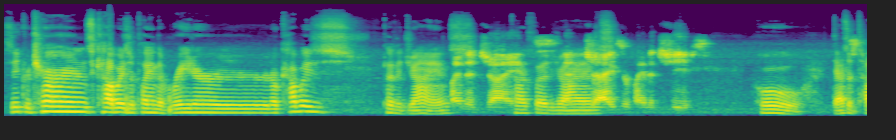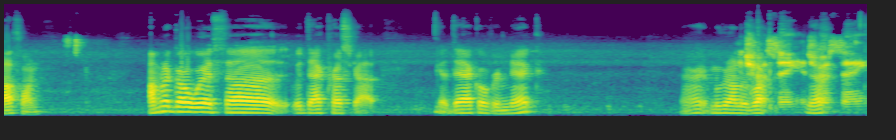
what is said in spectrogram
Zeke returns. Cowboys are playing the Raiders. No, Cowboys play the Giants. Play the Giants. Cowboys play the Giants. And Jags are playing the Chiefs. Ooh, that's a tough one. I'm gonna go with uh, with Dak Prescott. Got Dak over Nick. All right, moving on to the run- Interesting. Interesting.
